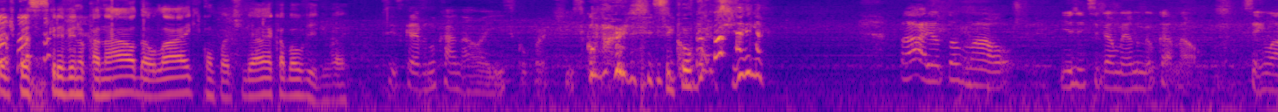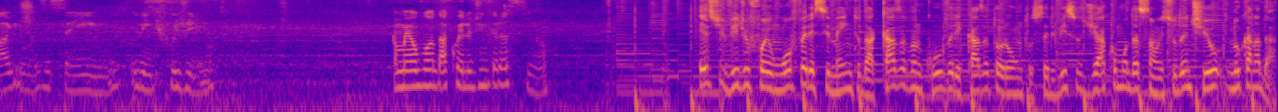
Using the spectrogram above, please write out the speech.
Pede pra se inscrever no canal, dar o like, compartilhar e acabar o vídeo, vai. Se inscreve no canal aí, se compartilha. Se compartilha. Se compartilha. Ah, eu tô mal. E a gente se vê amanhã no meu canal. Sem lágrimas e sem link fugindo. Amanhã eu vou andar com ele o dia inteiro assim, ó. Este vídeo foi um oferecimento da Casa Vancouver e Casa Toronto, serviços de acomodação estudantil no Canadá.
